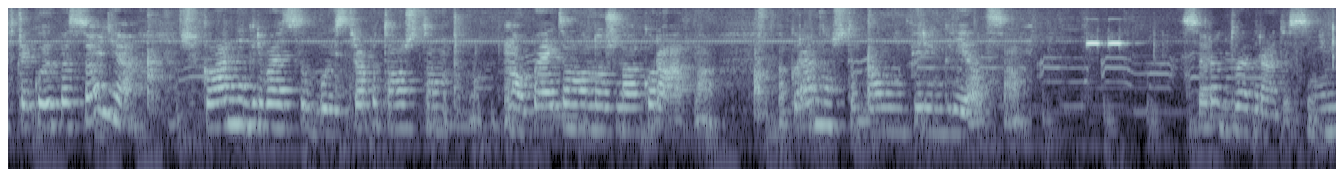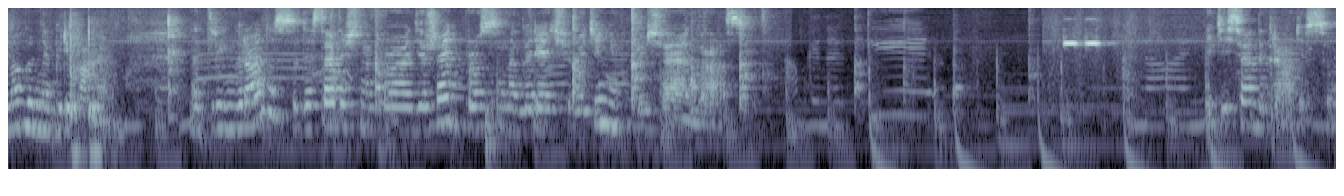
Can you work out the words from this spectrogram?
В такой посуде шоколад нагревается быстро, потому что, ну, поэтому нужно аккуратно. Аккуратно, чтобы он не перегрелся. 42 градуса, немного нагреваем. На 3 градуса достаточно продержать просто на горячей воде, не включая газ. 50 градусов.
